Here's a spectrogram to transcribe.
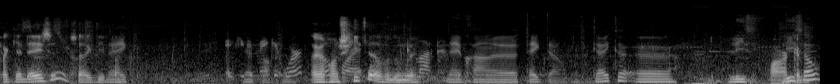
Pak jij deze of zou ik die Nee, pakken? Laten we gewoon schieten of wat doen we? Nee, we gaan eh takedown. Even kijken. eh Marken. lethal?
